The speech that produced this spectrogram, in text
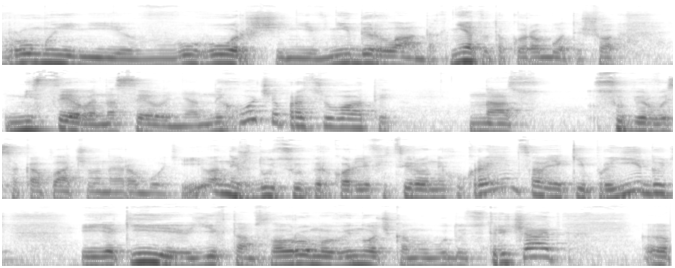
в Румунії, в Угорщині, в Нідерландах. Нету такої роботи, що місцеве населення не хоче працювати на с- супервисокооплачуваній роботі. І вони ждуть суперкваліфіцірованих українців, які приїдуть, і які їх там з лавровими віночками будуть зустрічати э,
